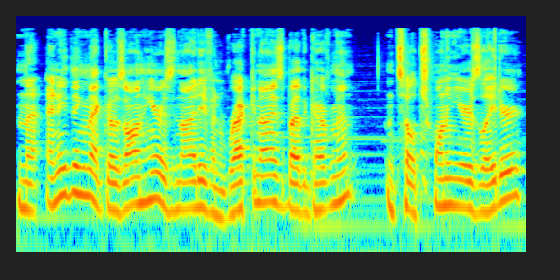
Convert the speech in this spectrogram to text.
and that anything that goes on here is not even recognized by the government until 20 years later,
